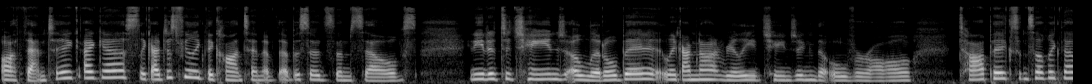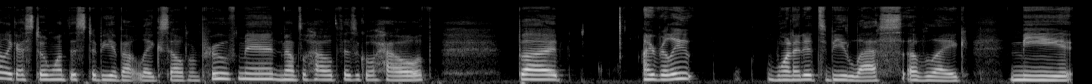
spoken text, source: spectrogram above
authentic, I guess. Like I just feel like the content of the episodes themselves needed to change a little bit. Like I'm not really changing the overall topics and stuff like that. Like, I still want this to be about like self improvement, mental health, physical health, but I really wanted it to be less of like me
